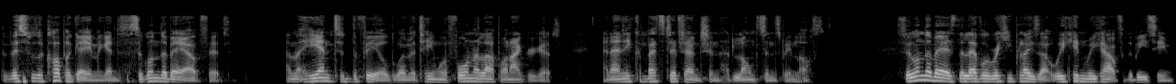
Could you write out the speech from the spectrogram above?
that this was a Copa game against the Segunda B outfit, and that he entered the field when the team were 4 0 up on aggregate, and any competitive tension had long since been lost. Segunda B is the level Ricky plays at week in, week out for the B team,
